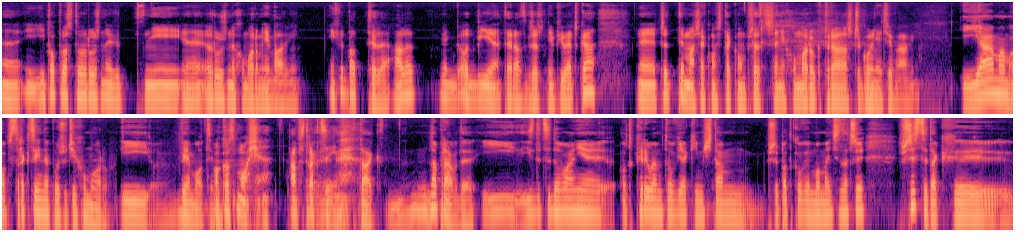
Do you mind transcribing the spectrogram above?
E, i po prostu różnych dni e, różny humor mnie bawi. I chyba tyle, ale jakby odbiję teraz grzecznie piłeczkę. Czy ty masz jakąś taką przestrzeń humoru, która szczególnie cię bawi? Ja mam abstrakcyjne poczucie humoru i wiem o tym. O kosmosie. Abstrakcyjne. Tak, naprawdę. I, I zdecydowanie odkryłem to w jakimś tam przypadkowym momencie. Znaczy, wszyscy tak y,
